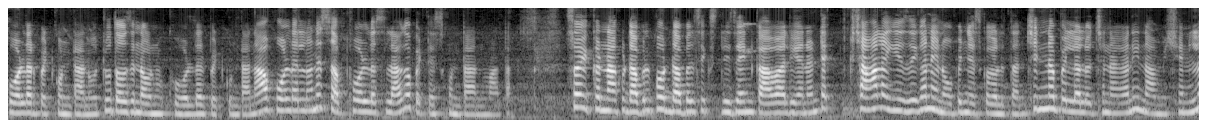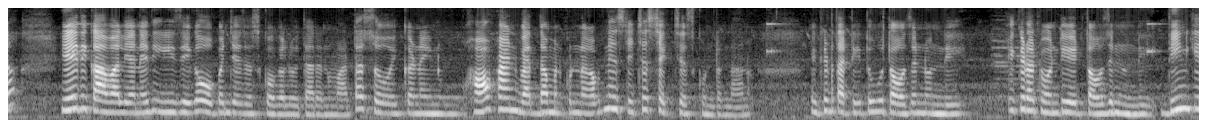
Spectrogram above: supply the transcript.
ఫోల్డర్ పెట్టుకుంటాను. టూ థౌజండ్ ఒక ఫోల్డర్ పెట్టుకుంటాను. ఆ ఫోల్డర్లోనే సబ్ ఫోల్డర్స్ లాగా పెట్టేసుకుంటాను అనమాట సో ఇక్కడ నాకు double four double six design కావాలి అని అంటే చాలా ఈజీగా నేను ఓపెన్ చేసుకోగలుగుతాను. చిన్న పిల్లలు వచ్చినా కానీ నా మిషన్లో ఏది కావాలి అనేది ఈజీగా ఓపెన్ చేసేసుకోగలుగుతారనమాట సో ఇక్కడ నేను హాఫ్ హ్యాండ్ వేద్దాం అనుకున్నాను కాబట్టి నేను స్టిచెస్ చెక్ చేసుకుంటున్నాను. ఇక్కడ థర్టీ టూ థౌజండ్ ఉంది ఇక్కడ ట్వంటీ ఎయిట్ థౌజండ్ ఉంది. దీనికి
